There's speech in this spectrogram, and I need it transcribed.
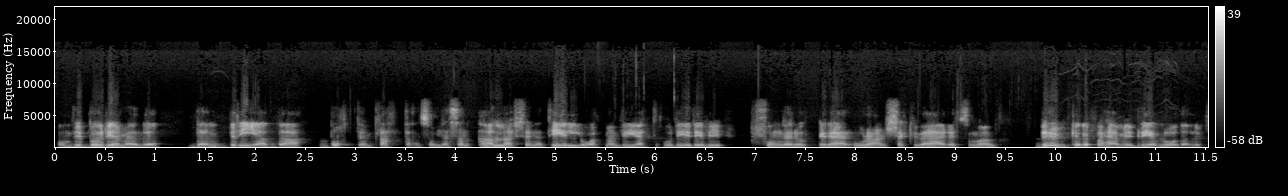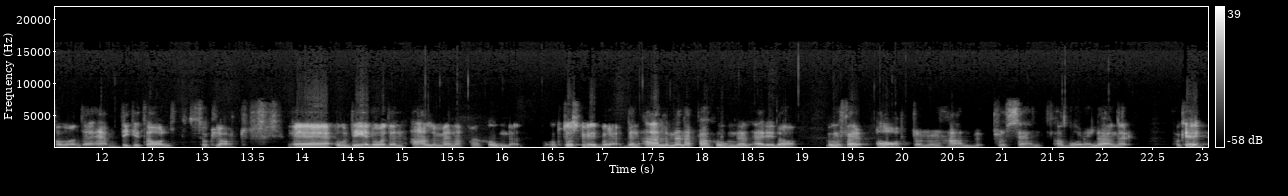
Om vi börjar med den breda bottenplattan som nästan alla känner till och att man vet och det är det vi fångar upp i det här orangea kuvertet som man brukade få hem i brevlådan. Nu får man det hem digitalt såklart. Eh, och det är då den allmänna pensionen. Och då ska vi börja. Den allmänna pensionen är idag ungefär 18,5 procent av våra löner. Okej? Okay?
